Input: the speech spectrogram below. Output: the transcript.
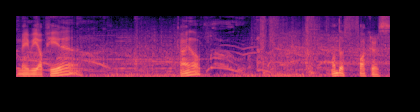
maybe up here, kind of. Motherfuckers.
